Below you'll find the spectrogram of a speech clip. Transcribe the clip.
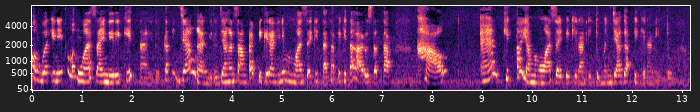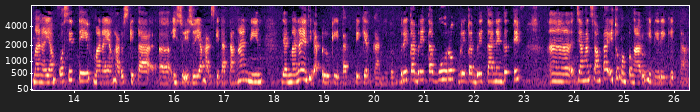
membuat ini itu menguasai diri kita gitu. Tapi jangan gitu. Jangan sampai pikiran ini menguasai kita tapi kita harus tetap calm and kita yang menguasai pikiran itu menjaga pikiran itu. Mana yang positif, mana yang harus kita uh, isu-isu uh, yang harus kita tanganin dan mana yang tidak perlu kita pikirkan itu. Berita-berita buruk, berita-berita negatif uh, jangan sampai itu mempengaruhi diri kita.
